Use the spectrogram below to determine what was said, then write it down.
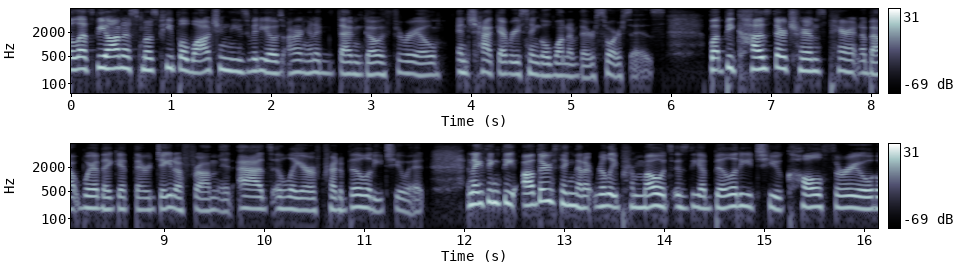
But let's be honest, most people watching these videos aren't going to then go through and check every single one of their sources. But because they're transparent about where they get their data from, it adds a layer of credibility to it. And I think the other thing that it really promotes is the ability to call through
